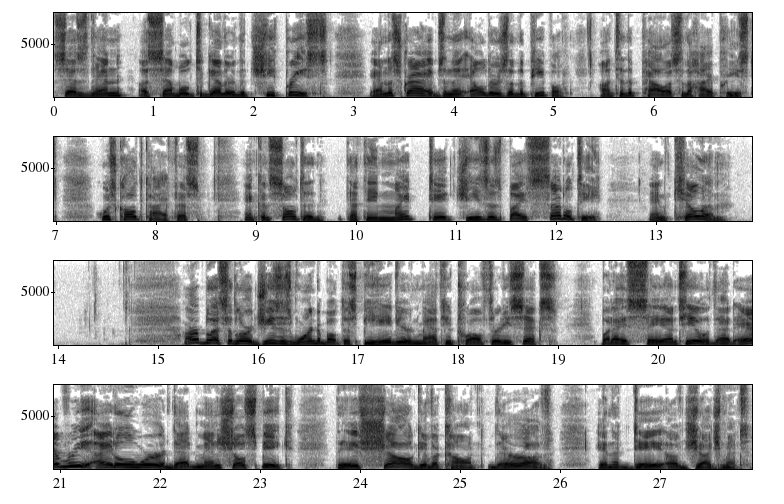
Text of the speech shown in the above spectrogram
says, Then assembled together the chief priests and the scribes and the elders of the people unto the palace of the high priest, who was called Caiaphas, and consulted that they might take Jesus by subtlety and kill him. Our blessed Lord Jesus warned about this behavior in Matthew 12, 36. But I say unto you that every idle word that men shall speak, they shall give account thereof in the day of judgment.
